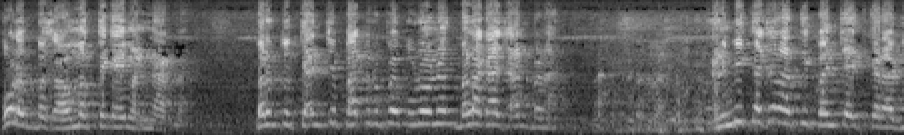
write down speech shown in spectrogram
फोडत बसावं मग ते काही म्हणणार नाही. परंतु त्यांचे पाच रुपये बुडवण्यात मला काय छानपणा आणि मी कशाला ती पंचायत करावी?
